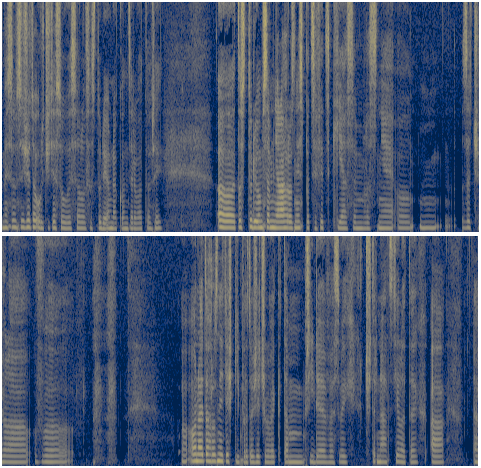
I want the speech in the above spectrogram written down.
myslím si, že to určitě souviselo se studiem na konzervatoři. Uh, to studium jsem měla hrozně specifický. Já jsem vlastně uh, začala v... Ono je to hrozně těžký, protože člověk tam přijde ve svých 14 letech a uh,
